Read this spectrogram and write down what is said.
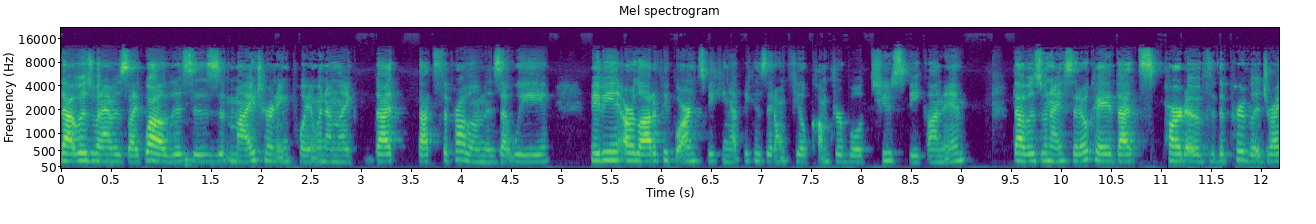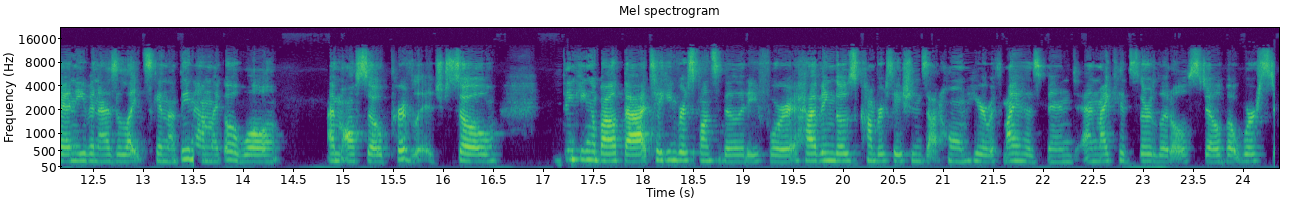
that was when I was like, wow, this is my turning point when I'm like, that that's the problem is that we maybe a lot of people aren't speaking up because they don't feel comfortable to speak on it. That was when I said, okay, that's part of the privilege, right? And even as a light skinned Latina, I'm like, oh, well, I'm also privileged. So thinking about that, taking responsibility for it, having those conversations at home here with my husband and my kids, they're little still, but we're still,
